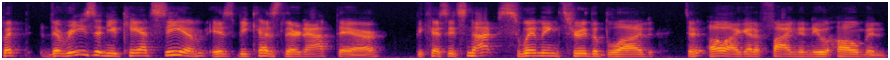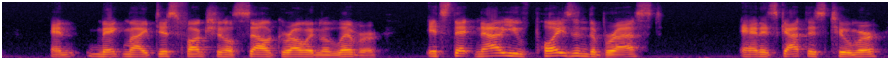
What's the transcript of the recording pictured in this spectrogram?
but the reason you can't see them is because they're not there. Because it's not swimming through the blood. To oh, I got to find a new home and and make my dysfunctional cell grow in the liver. It's that now you've poisoned the breast and it's got this tumor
